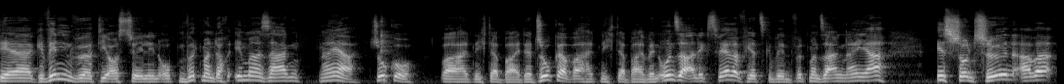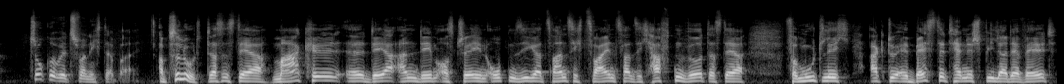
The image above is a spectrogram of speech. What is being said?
der gewinnen wird, die Australian Open, wird man doch immer sagen, naja, Joko war halt nicht dabei, der Joker war halt nicht dabei. Wenn unser Alex Zverev jetzt gewinnt, wird man sagen, naja, ist schon schön, aber Djokovic war nicht dabei. Absolut. Das ist der Makel, äh, der an dem Australian Open-Sieger 2022 haften wird, dass der vermutlich aktuell beste Tennisspieler der Welt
